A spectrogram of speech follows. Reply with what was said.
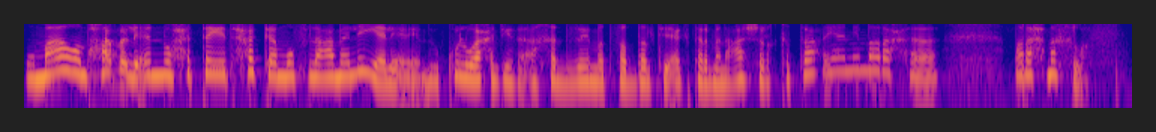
ومعهم حق لأنه حتى يتحكموا في العملية لأنه كل واحد إذا أخذ زي ما تفضلتي أكثر من عشر قطع يعني ما راح ما راح نخلص.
